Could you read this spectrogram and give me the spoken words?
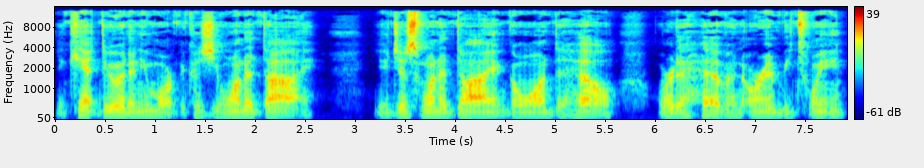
You can't do it anymore because you want to die. You just want to die and go on to hell or to heaven or in between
